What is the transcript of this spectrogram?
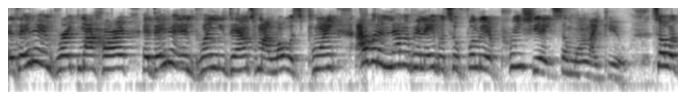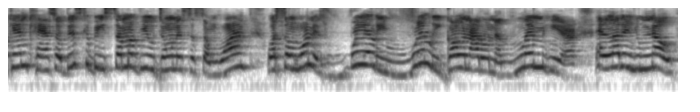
If they didn't break my heart, if they didn't bring me down to my lowest point, I would have never been able to fully appreciate someone like you. So again, Cancer, this could be some of you doing this to someone, or someone is really, really going out on a limb here and letting you know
